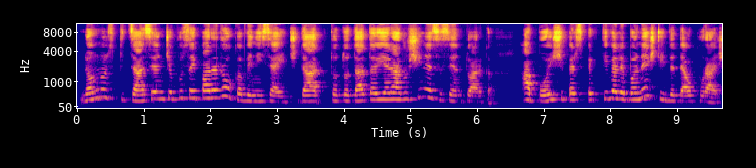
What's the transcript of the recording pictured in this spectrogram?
Domnul Spițase a început să-i pară rău că venise aici, dar totodată era rușine să se întoarcă. Apoi și perspectivele bănești îi dădeau curaj.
